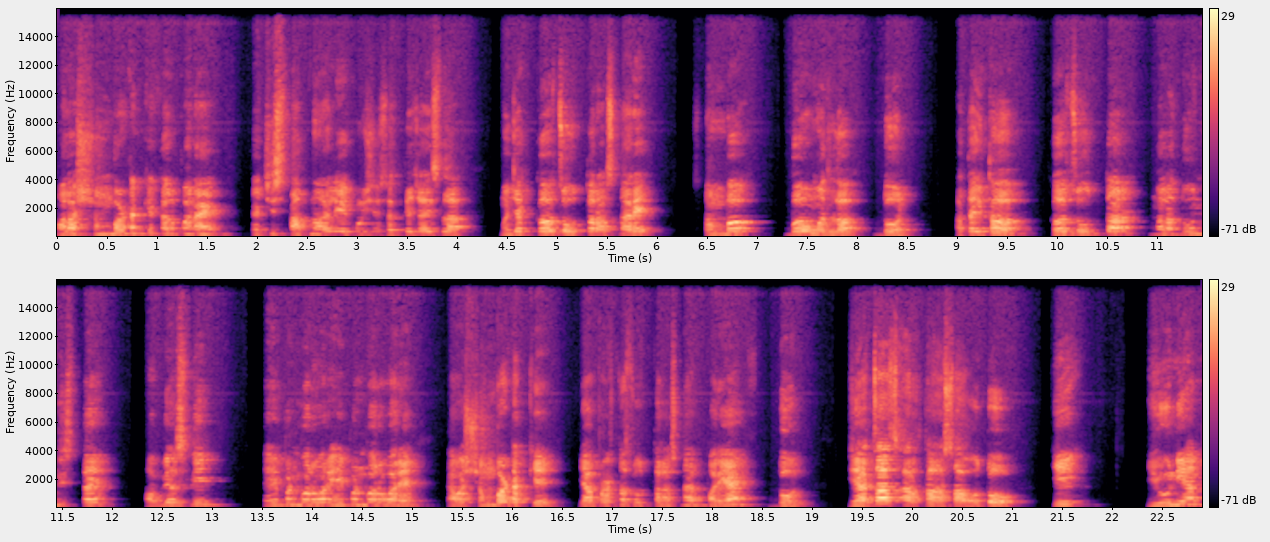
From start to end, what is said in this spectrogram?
मला शंभर टक्के कल्पना आहे. त्याची स्थापना झाली एकोणीसशे सत्तेचाळीसला म्हणजे क च उत्तर असणार आहे स्तंभ ब मधलं दोन. आता इथं क च उत्तर मला दोन दिसत आहे ऑब्विसली हे पण बरोबर आहे हे पण बरोबर आहे. त्यामुळे शंभर टक्के या प्रश्नाचं उत्तर असणार पर्याय दोन. याचाच अर्थ असा होतो की युनियन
